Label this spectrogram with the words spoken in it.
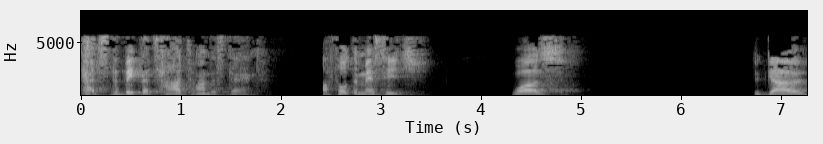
That's the bit that's hard to understand. I thought the message was to go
